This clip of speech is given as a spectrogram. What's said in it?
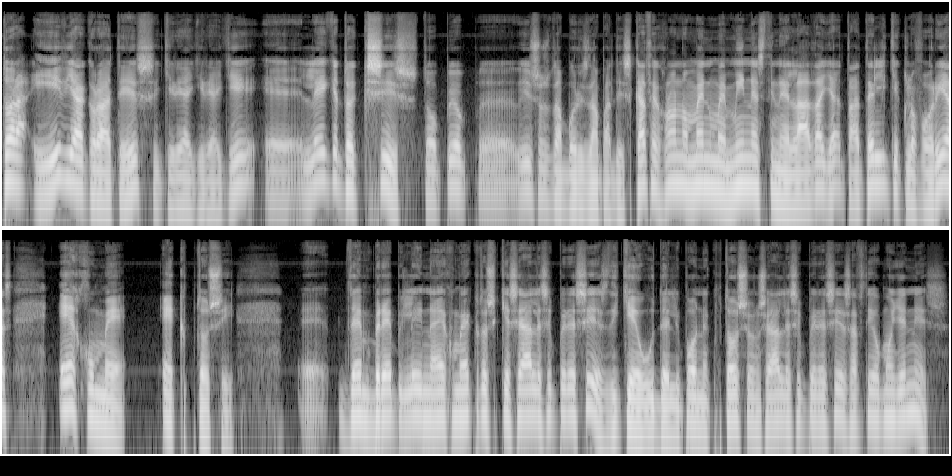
Τώρα, η ίδια ακροατής, η κυρία Κυριακή, ε, λέει και το εξής, το οποίο ε, ίσως να μπορείς να απαντήσεις. Κάθε χρόνο μένουμε μήνες στην Ελλάδα, για τα τέλη κυκλοφορίας έχουμε έκπτωση. Ε, δεν πρέπει, λέει, να έχουμε έκπτωση και σε άλλες υπηρεσίες. Δικαιούνται, λοιπόν, εκπτώσεων σε άλλες υπηρεσίες αυτοί οι ομογενείς;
